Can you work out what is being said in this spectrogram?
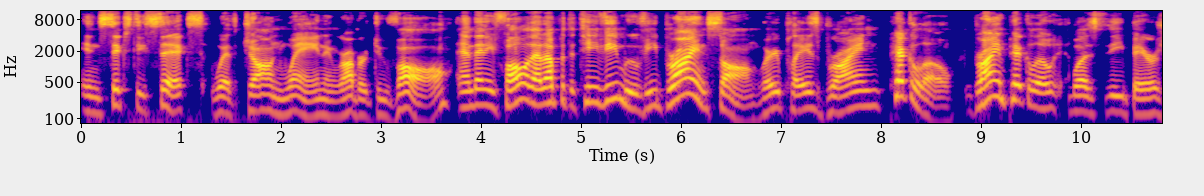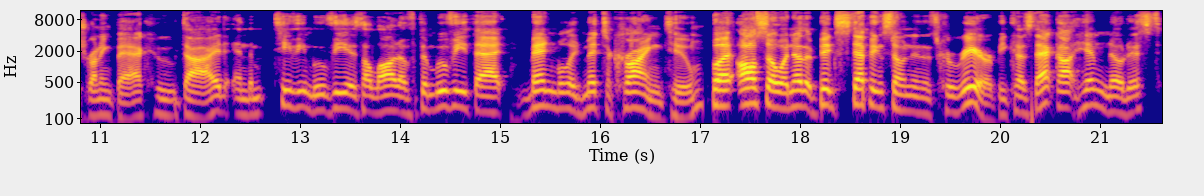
in 66 with John Wayne and Robert Duvall. And then he followed that up with the TV movie Brian's Song, where he plays Brian Piccolo. Brian Piccolo was the Bears running back who died, and the TV movie is a lot of the movie that men will admit to crying to, but also another big stepping stone in his career because that got him noticed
